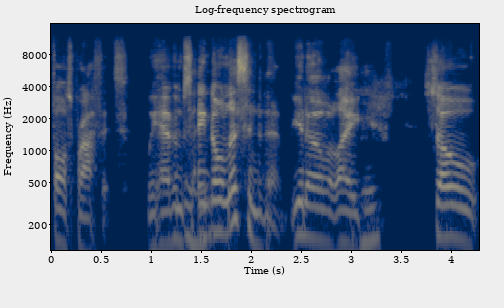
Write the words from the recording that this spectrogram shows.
false prophets. We have him mm-hmm. saying, "Don't listen to them." You know, like mm-hmm. so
